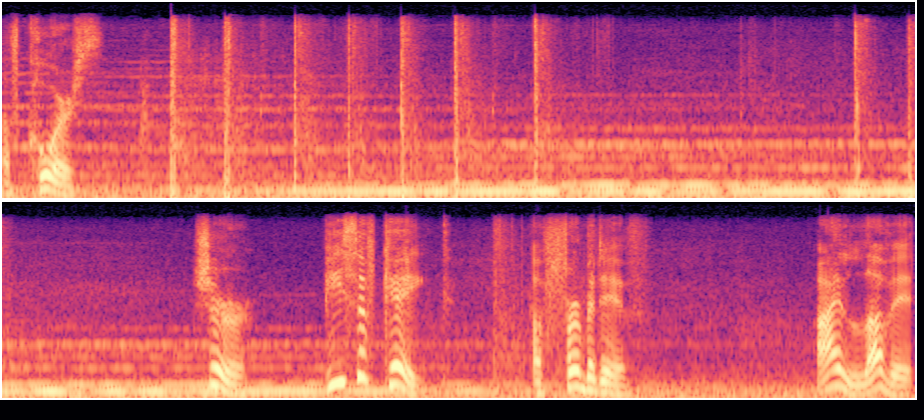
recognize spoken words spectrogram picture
Of course. Sure. Piece of cake. Affirmative. I love it.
